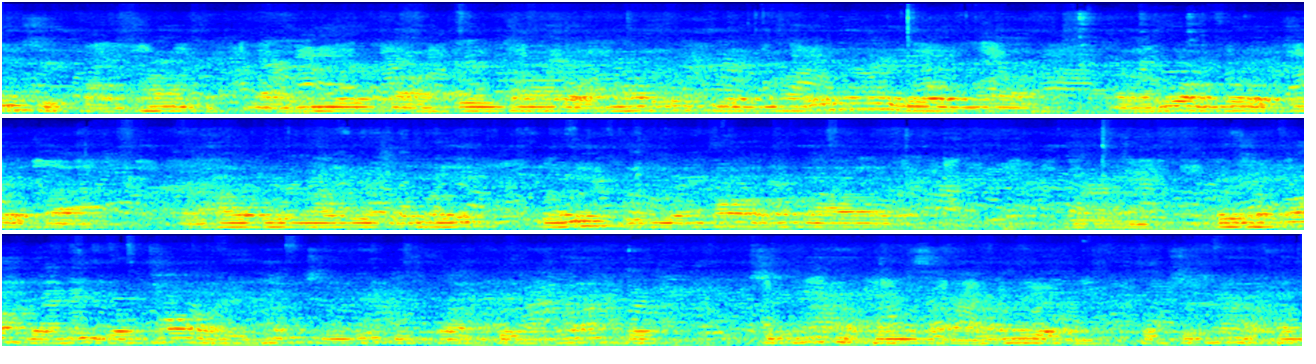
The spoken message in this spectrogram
นุศิษย์ของท่านอ่ามีโอกาสเองชาดอกไม้ทุกเทียนมาเรื่อยโยมมาอ่าร่วมด้วยช่วยกันอ่าเอาบุญมาบุญสมระลึกระลึกถึงหลวงพ่อของเราอ่าโดยเฉพาะอย่างนี้หลวงพ่อในทั้งชีวิตของการเป็นพระหกสิบห้าพรรษาเมื่อหกสิบห้าพรร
